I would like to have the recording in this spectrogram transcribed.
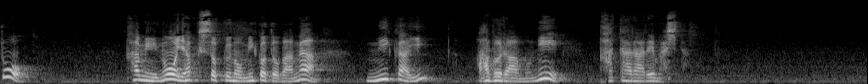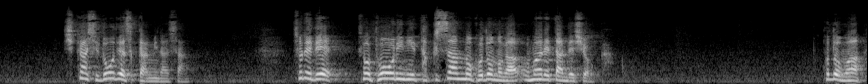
と、神の約束の御言葉が2回アブラムに語られました。しかしどうですか皆さん。それで、その通りにたくさんの子供が生まれたんでしょうか子供は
